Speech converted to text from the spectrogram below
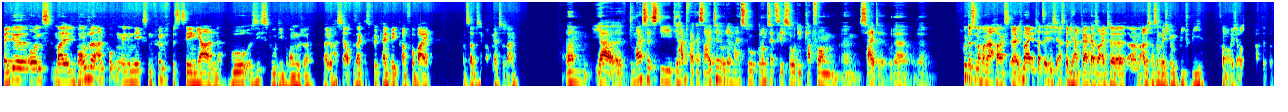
Wenn wir uns mal die Branche angucken in den nächsten fünf bis zehn Jahren, wo siehst du die Branche? Weil du hast ja auch gesagt, es führt kein Weg dran vorbei. Kannst du da ein bisschen noch mehr zu sagen? Ähm, ja, äh, du meinst jetzt die, die Handwerkerseite oder meinst du grundsätzlich so die Plattformseite ähm, oder, oder Gut, dass du nochmal nachhakst. Äh, ich meine tatsächlich erstmal die Handwerkerseite, ähm, alles, was in Richtung B2B von euch aus betrachtet wird.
